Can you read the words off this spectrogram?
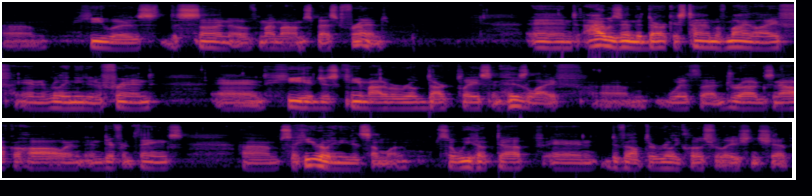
Um, he was the son of my mom's best friend and I was in the darkest time of my life and really needed a friend. And he had just came out of a real dark place in his life um, with uh, drugs and alcohol and, and different things. Um, so he really needed someone. So we hooked up and developed a really close relationship.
